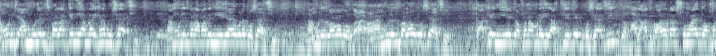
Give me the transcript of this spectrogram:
এমনকি অ্যাম্বুলেন্সওয়ালাকে নিয়ে আমরা এখানে বসে আছি। অ্যাম্বুলেন্সওয়ালা আমাদের নিয়ে যাবে বলে বসে আছি। অ্যাম্বুলেন্স বাবা অ্যাম্বুলেন্সওয়ালাও বসে আছে। তাকে নিয়ে যখন আমরা এই রাত্রিতে বসে আছি, রাত বারোটার সময় তখন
